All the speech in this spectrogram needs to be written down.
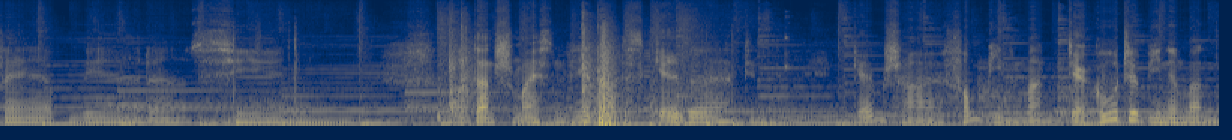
färben wir das hier. Und dann schmeißen wir da das gelbe, den gelben Schal vom Bienenmann. Der gute Bienenmann.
